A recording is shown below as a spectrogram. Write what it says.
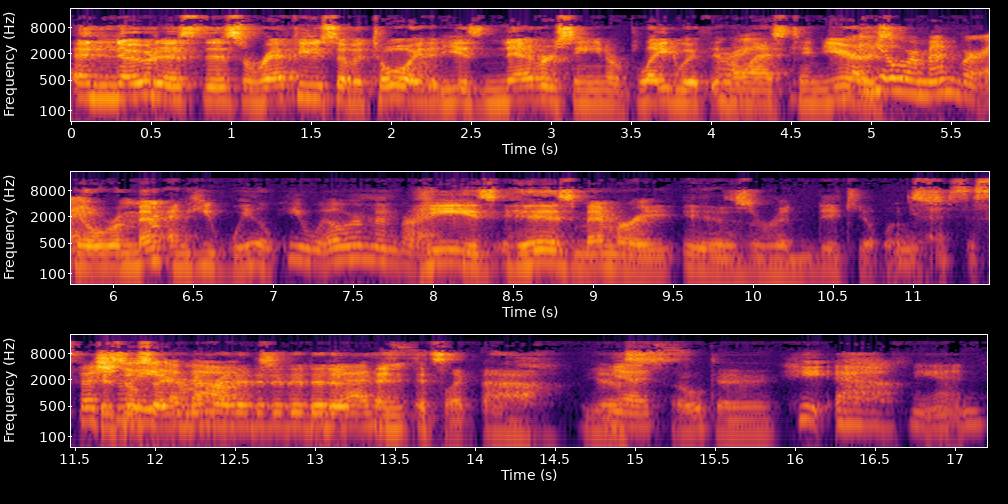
and notice this refuse of a toy that he has never seen or played with in Right. the last 10 But years. he'll remember it. He'll remember, and he will. he will remember. He is his memory is ridiculous. yes. Especially he'll say, about. "Remember," da, da, da," Yes. and it's like, ah, yes, Yes. okay. He, oh man.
